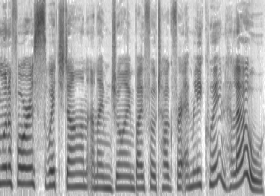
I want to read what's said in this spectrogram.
FM 104 is switched on, and I'm joined by photographer Emily Quinn. Hello.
